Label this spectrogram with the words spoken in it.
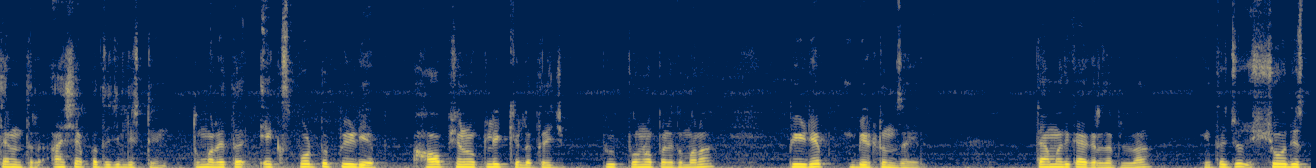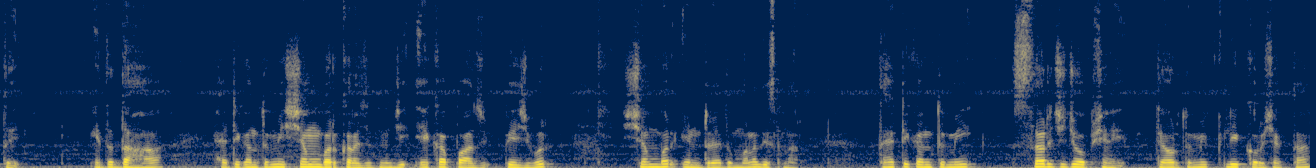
त्यानंतर अशा पद्धतीची लिस्टिंग तुम्हाला इथं export to P D F हा ऑप्शनवर क्लिक केलं तर पूर्णपणे तुम्हाला पी डी एफ भेटून जाईल. त्यामध्ये काय करायचं आपल्याला? इथं जो शो दिसतो आहे इथं दहा ह्या ठिकाणी तुम्ही शंभर करायचे म्हणजे एका पाज पेजवर शंभर एंट्र्या तुम्हाला दिसणार. त्या ठिकाणी तुम्ही सर्च जे ऑप्शन आहे. त्यावर तुम्ही क्लिक करू शकता.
